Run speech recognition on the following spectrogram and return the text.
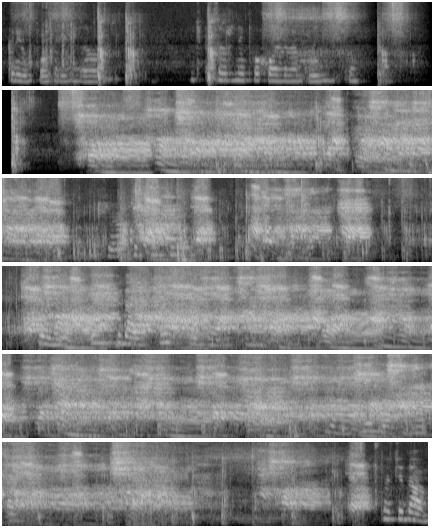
вкрив погрізав. Типа це не похоже на кузницю. Хіра Кстати, да.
